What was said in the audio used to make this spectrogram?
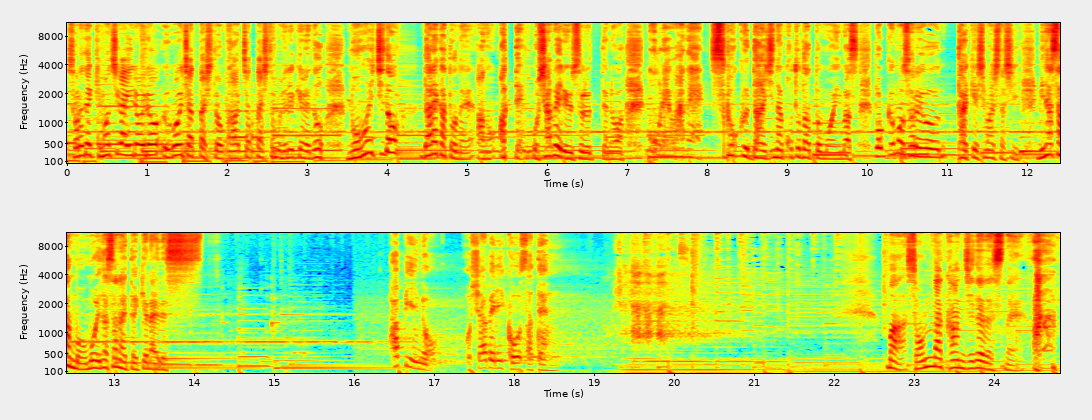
それで気持ちがいろいろ動いちゃった人変わっちゃった人もいるけれどもう一度誰かとねあの会っておしゃべりをするっていうのはこれはねすごく大事なことだと思います。僕もそれを体験しましたし皆さんも思い出さないといけないです。ハッピーのおしゃべり交差点まあそんな感じでですね。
